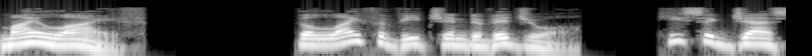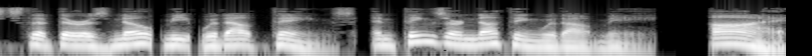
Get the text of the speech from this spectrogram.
my life, the life of each individual. He suggests that there is no me without things, and things are nothing without me. I,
